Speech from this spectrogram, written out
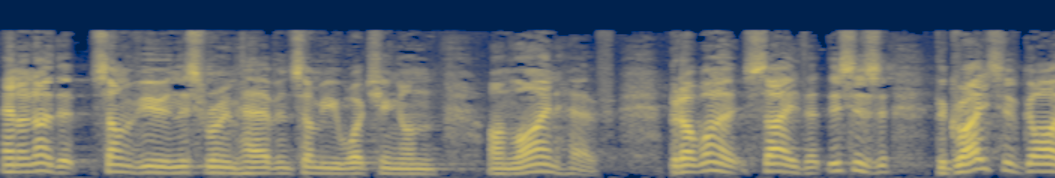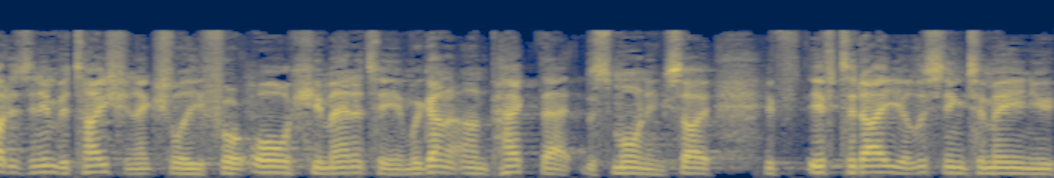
And I know that some of you in this room have and some of you watching on, online have. But I want to say that this is, the grace of God is an invitation actually for all humanity and we're going to unpack that this morning. So if, if today you're listening to me and you,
